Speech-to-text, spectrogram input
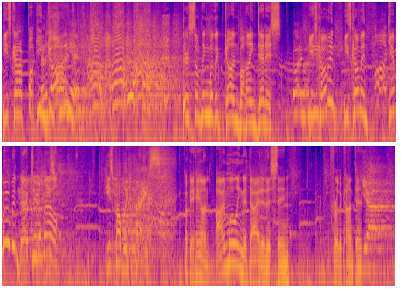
He's got a fucking Dennis is gun! shooting it. Ow! Ah, ah, ah. There's something with a gun behind Dennis. Run, He's coming! He's coming! Get moving! Back to dude, the bell! He's- probably nice. Okay, hang on. I'm willing to die to this thing for the content. Yeah.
